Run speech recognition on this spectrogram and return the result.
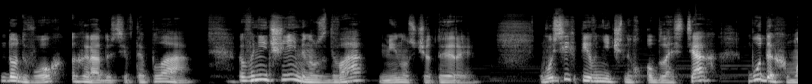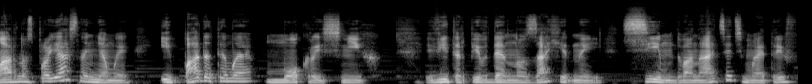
до 2 градусів тепла, в нічні мінус 2, мінус 4. В усіх північних областях буде хмарно з проясненнями і падатиме мокрий сніг. Вітер південно-західний 7-12 метрів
